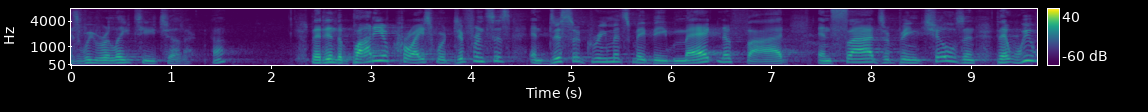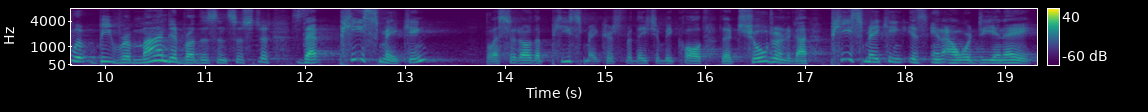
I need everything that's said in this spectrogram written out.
as we relate to each other. That in the body of Christ, where differences and disagreements may be magnified and sides are being chosen, that we would be reminded, brothers and sisters, that peacemaking, blessed are the peacemakers, for they shall be called the children of God. Peacemaking is in our DNA.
